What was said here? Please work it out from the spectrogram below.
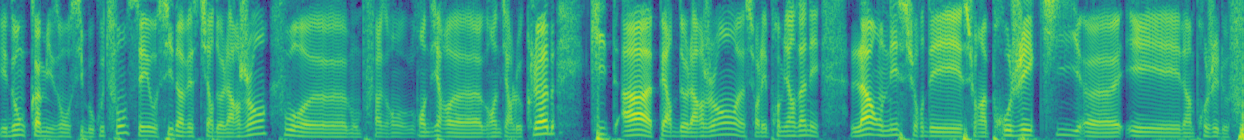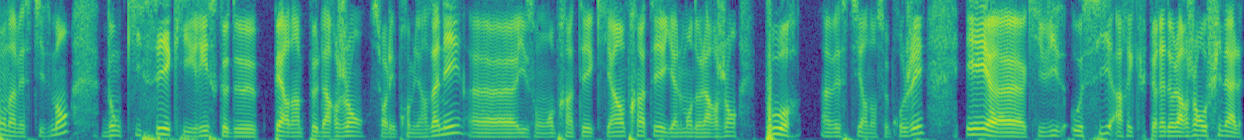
Et donc, comme ils ont aussi beaucoup de fonds, c'est aussi d'investir de l'argent pour, euh, bon, faire grandir, euh, grandir le club, quitte à perdre de l'argent euh, sur les premières années. Là, on est sur, des, sur un projet qui est un projet de fonds d'investissement. Donc, qui sait qui risque de perdre un peu d'argent sur les premières années. ils ont emprunté, qui a emprunté également de l'argent pour investir dans ce projet et qui vise aussi à récupérer de l'argent au final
